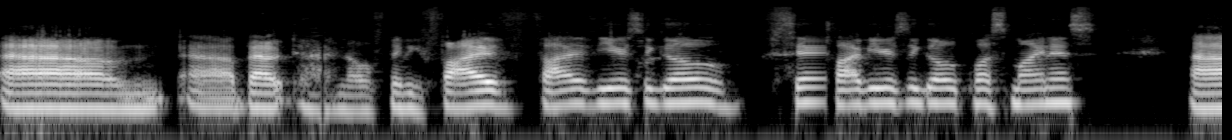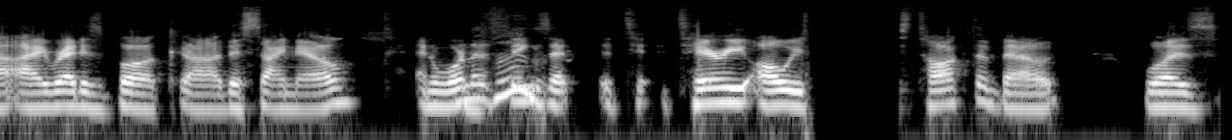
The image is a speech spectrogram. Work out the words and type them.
um uh, about i don't know maybe five five years ago six five years ago plus minus uh, I read his book, uh, This I Know. And one of the things mm-hmm. that t- Terry always talked about was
